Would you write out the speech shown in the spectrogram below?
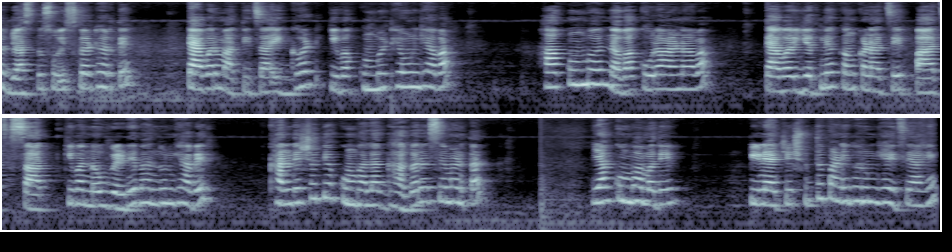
तर जास्त सोयीस्कर ठरते. त्यावर मातीचा एक घट किंवा कुंभ ठेवून घ्यावा. हा कुंभ नवा कोरा आणावा. त्यावर यज्ञ कंकणाचे पाच सात किंवा नऊ वेढे बांधून घ्यावेत. खानदेशात या कुंभाला घागर असे म्हणतात. या कुंभामध्ये पिण्याचे शुद्ध पाणी भरून घ्यायचे आहे.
